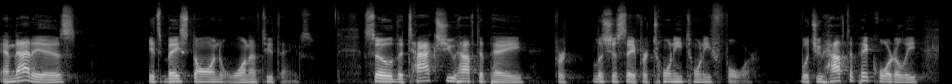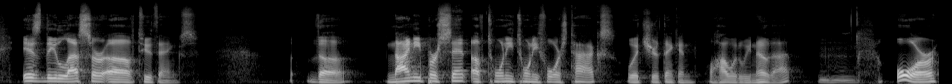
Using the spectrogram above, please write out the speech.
And that is, it's based on one of two things. So the tax you have to pay for, let's just say for 2024, what you have to pay quarterly is the lesser of two things. The 90% of 2024's tax, which you're thinking, well, how would we know that? Mm-hmm. Or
